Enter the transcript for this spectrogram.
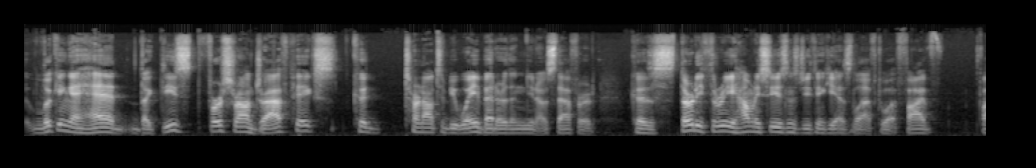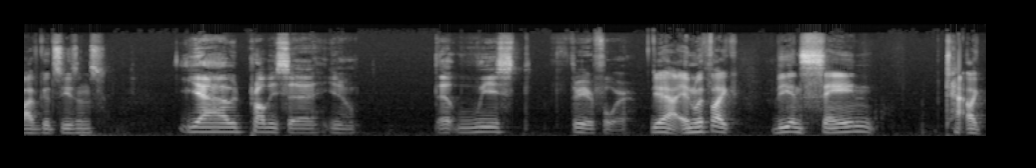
looking ahead, like these first round draft picks could turn out to be way better than you know Stafford. Because 33, how many seasons do you think he has left? What five, five good seasons? Yeah, I would probably say, you know, at least three or four. Yeah, and with like the insane, ta- like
